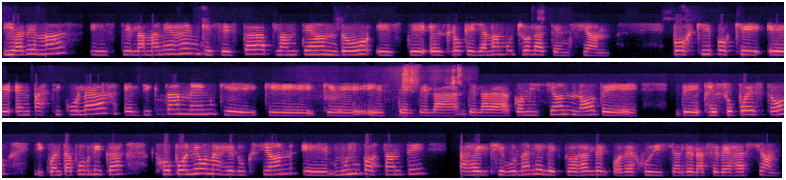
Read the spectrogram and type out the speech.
y además, este, la manera en que se está planteando este, es lo que llama mucho la atención. ¿Por qué? Porque eh, en particular el dictamen que, que, que este, de, la, de la Comisión ¿no? de, de Presupuesto y Cuenta Pública propone una reducción eh, muy importante el Tribunal Electoral del Poder Judicial de la Federación.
